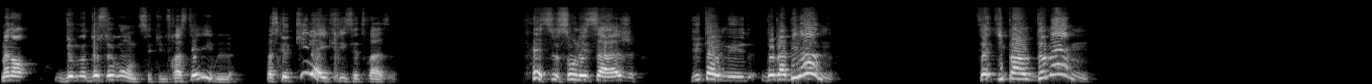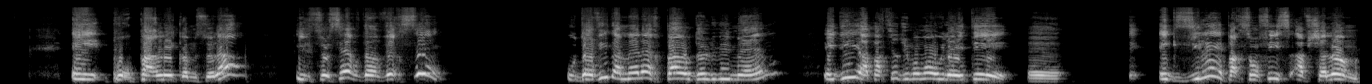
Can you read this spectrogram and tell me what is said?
Maintenant, deux secondes, c'est une phrase terrible. Parce que qui l'a écrit cette phrase? Ce sont les sages du Talmud de Babylone. C'est qui parlent d'eux-mêmes. Et pour parler comme cela, ils se servent d'un verset où David Ameller parle de lui-même et dit à partir du moment où il a été euh, exilé par son fils Avshalom,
